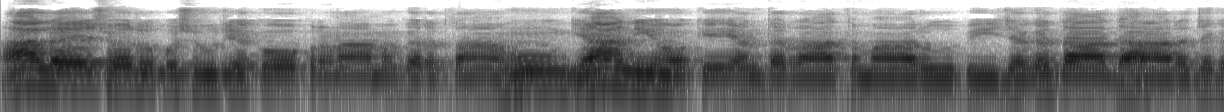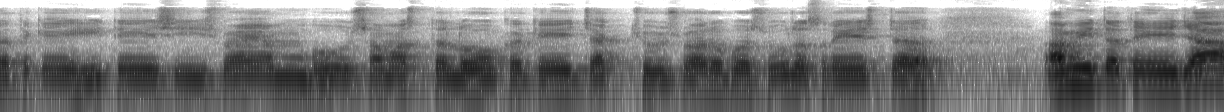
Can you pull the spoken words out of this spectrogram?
आलय स्वरूप सूर्य को प्रणाम करता हूँ। ज्ञानियों के अंतरात्मा रूपी जगदाधार जगत के हितेशी स्वयंभू समस्त लोक के चक्षु स्वरूप सूर श्रेष्ठ अमित तेजा,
